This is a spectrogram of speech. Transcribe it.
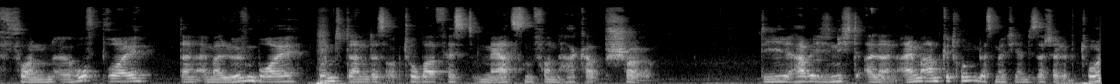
von äh, Hofbräu, dann einmal Löwenbräu und dann das Oktoberfest Merzen von Hacker-Pschorr. Die habe ich nicht alle an einem Abend getrunken, das möchte ich an dieser Stelle betonen,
